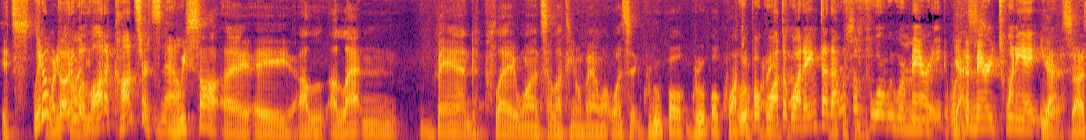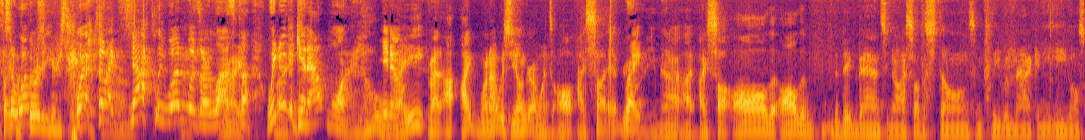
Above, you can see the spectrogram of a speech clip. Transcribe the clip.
it's. We don't go to a lot of concerts now. We saw a, a, a Latin band play once, a Latino band. What was it? Grupo Grupo Cuatro Grupo Cuatro Cuarenta. That was before we were married. We've Yes. been married 28 years. Yes, that's like what 30 was- years ago. exactly when was our last Right, con- We right. need to get out more. I know, you know? right? But I, I, when I was younger, I went to all. I saw everybody. Right. I mean, I, I- saw all the all the the big bands. You know, I saw the Stones and Fleetwood Mac and the Eagles.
